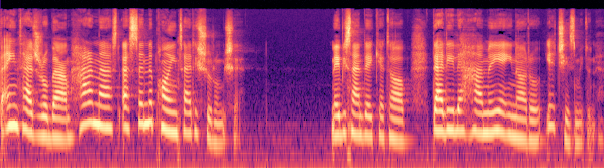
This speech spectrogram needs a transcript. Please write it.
و این تجربه هم هر نسل از سن پایین تری شروع میشه. نویسنده کتاب دلیل همه اینا رو یه چیز می‌دونه.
